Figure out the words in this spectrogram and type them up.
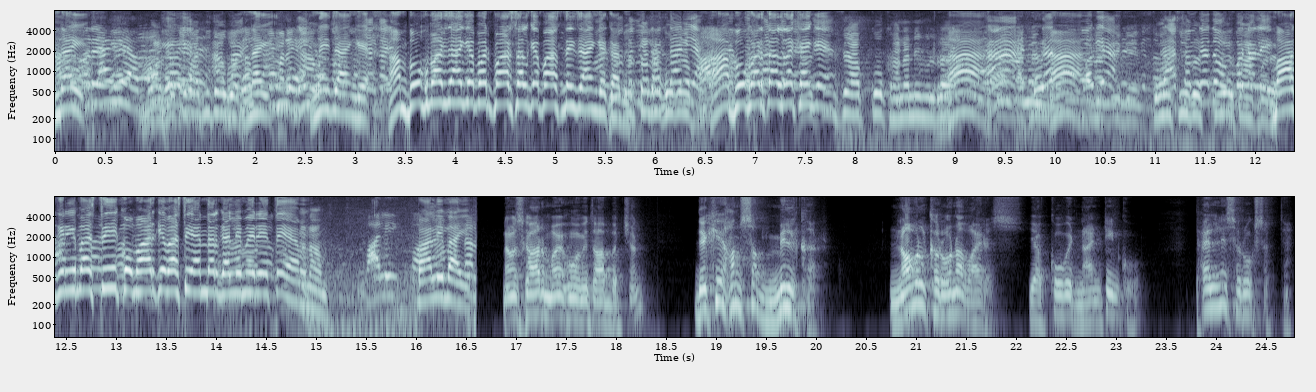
नहीं। पार्सल के बाद नहीं नहीं नहीं जाएँगे। हम भूख मर जाएँगे पर पार्सल के पास नहीं जाएँगे कभी? हाँ भूख हड़ताल रखेंगे। आपको खाना नहीं मिल रहा। है। हाँ हाँ। सी बस्ती कुमार की बस्ती अंदर गली में रहते हैं हम। नाम? पाली। भाई। नमस्कार मैं हूँ अमिताभ बच्चन। देखिए हम सब मिलकर नोवल कोरोना वायरस या कोविड 19 को फैलने से रोक सकते हैं।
